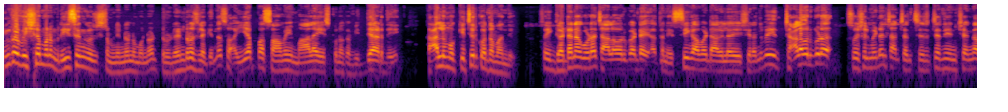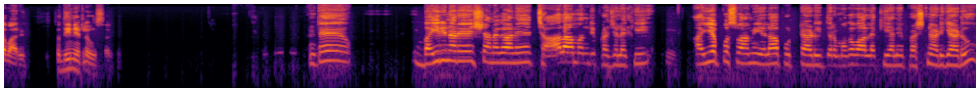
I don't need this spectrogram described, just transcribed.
ఇంకో విషయం మనం రీసెంట్గా చూసినాం. నిన్న మొన్న రెండు రోజుల కింద. సో అయ్యప్ప స్వామి మాల వేసుకున్న ఒక విద్యార్థి కాళ్ళు మొక్కిచ్చారు కొంతమంది. సో ఈ ఘటన కూడా చాలా వరకు అంటే అతను ఎస్సీ కాబట్టి అలా చేసారు అని చెప్పి చాలా వరకు కూడా సోషల్ మీడియాలో చాలా చర్చ- చర్చనీయాంశంగా మారింది. సో దీన్ని ఎట్లా చూస్తారు? అంటే బైరి నరేష్ అనగానే చాలా మంది ప్రజలకి. అయ్యప్ప స్వామి ఎలా పుట్టాడు ఇద్దరు మగవాళ్ళకి అనే ప్రశ్న అడిగాడు.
